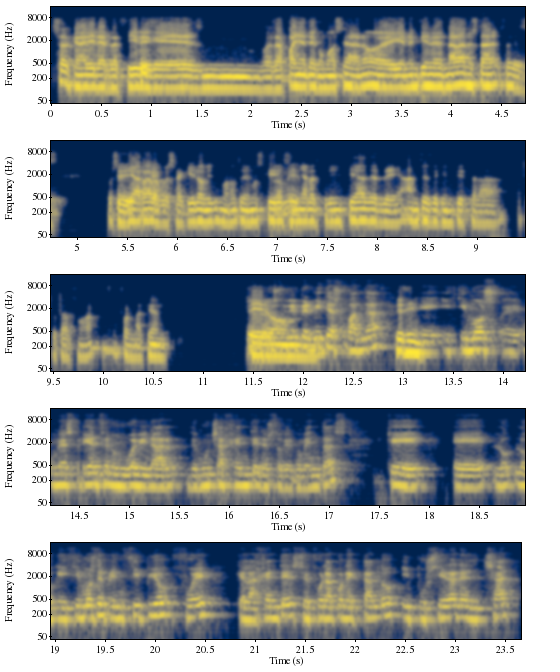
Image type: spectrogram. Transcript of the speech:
¿sabes? Que nadie les recibe, que es, mm, pues apáñate como sea, ¿no? Que no entiendes nada, no está, ¿sabes? Pues sería raro, pues aquí lo mismo, ¿no? Tenemos que diseñar la experiencia desde antes de que empiece la, total formación. Pero, si me permites, Juanda, eh, hicimos eh, una experiencia en un webinar de mucha gente en esto que comentas, que eh, lo, que hicimos de principio fue que la gente se fuera conectando y pusiera en el chat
